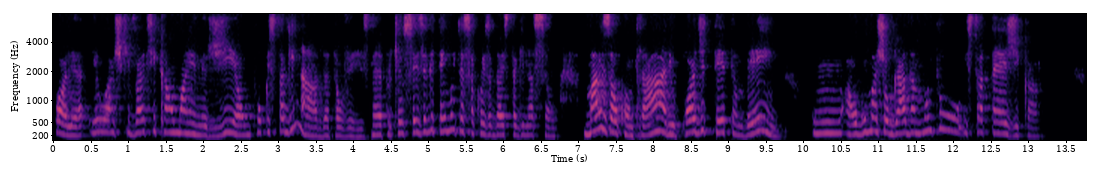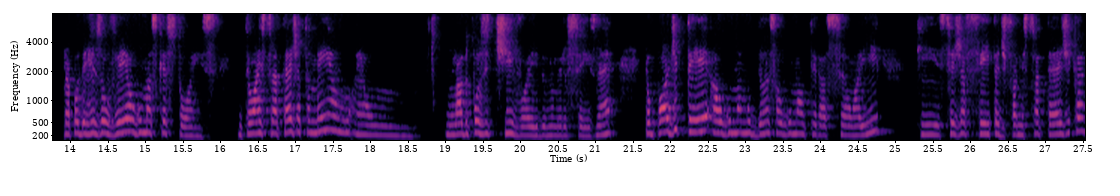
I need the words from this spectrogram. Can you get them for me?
Olha, eu acho que vai ficar uma energia um pouco estagnada, talvez, né? Porque o 6 ele tem muito essa coisa da estagnação. Mas, ao contrário, pode ter também um, alguma jogada muito estratégica para poder resolver algumas questões. Então, a estratégia também é um, é um, um lado positivo aí do número 6, né? Então, pode ter alguma mudança, alguma alteração aí que seja feita de forma estratégica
